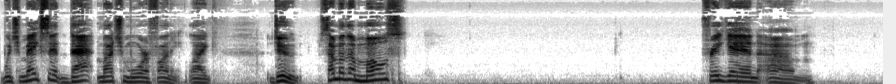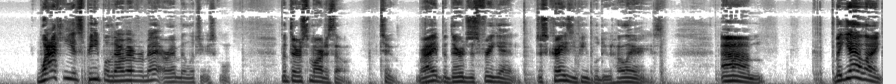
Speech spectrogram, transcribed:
which makes it that much more funny. Like, dude, some of the most freaking, um, wackiest people that I've ever met are at military school. But they're smart as hell, too, right? But they're just freaking, just crazy people, dude. Hilarious. Um, but yeah, like,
